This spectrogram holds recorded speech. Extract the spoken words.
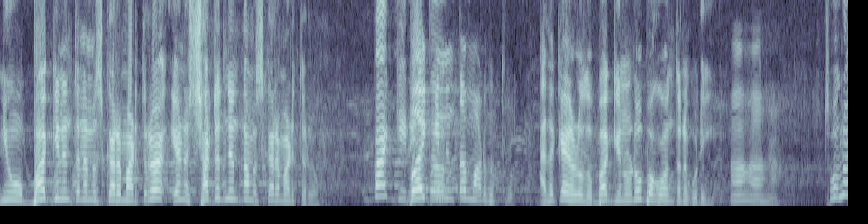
ನೀವು ಬಗ್ಗೆ ನಿಂತ ನಮಸ್ಕಾರ ಮಾಡ್ತಿರೋ ಏನು ಶಟದ್ ನಿಂತ ನಮಸ್ಕಾರ ಮಾಡ್ತಿರೋ? ಬಗ್ಗೆ ಬೈಕ್ ಮಾಡ್ಬೇಕ್ರಿ. ಅದಕ್ಕೆ ಹೇಳೋದು ಬಗ್ಗೆ ನೋಡು ಭಗವಂತನ ಗುಡಿ. ಹಾ ಹಾ ಹಾ. ಚಲೋ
